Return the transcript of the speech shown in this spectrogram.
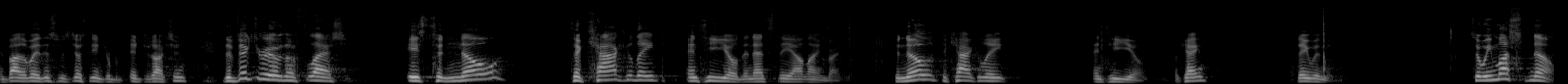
and by the way, this was just the intro- introduction, the victory over the flesh is to know, to calculate, and to yield. And that's the outline, right? To know, to calculate, and to yield. Okay? Stay with me. So we must know.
